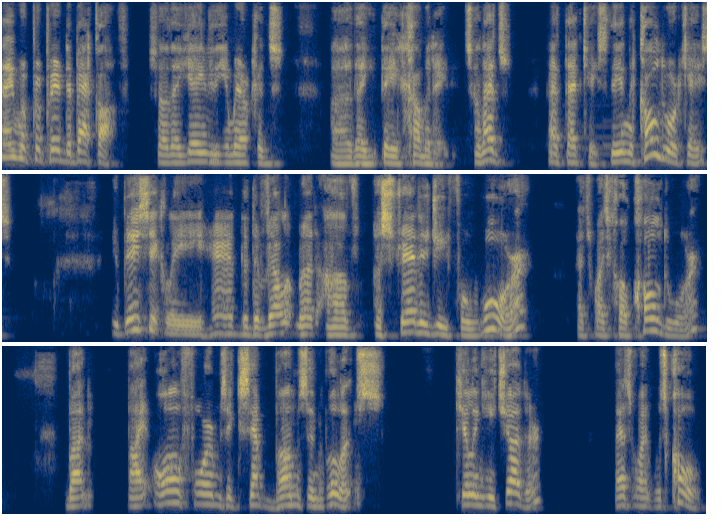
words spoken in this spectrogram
they were prepared to back off. So they gave the Americans, uh, they, they accommodated. So that's that, that case. In the Cold War case, you basically had the development of a strategy for war. That's why it's called Cold War. But by all forms except bombs and bullets, killing each other, that's why it was cold.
